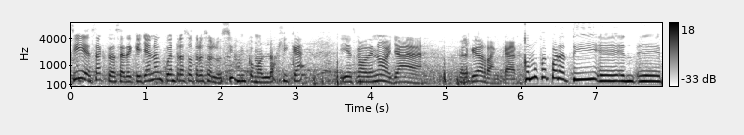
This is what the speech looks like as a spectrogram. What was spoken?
Sí, exacto, o sea, de que ya no encuentras otra solución como lógica y es como de no, ya me la quiero arrancar. ¿Cómo fue para ti eh, eh,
